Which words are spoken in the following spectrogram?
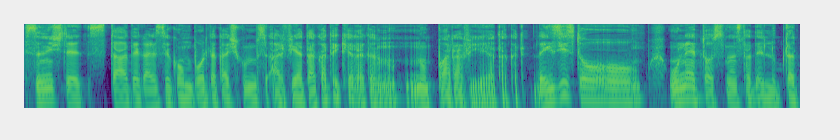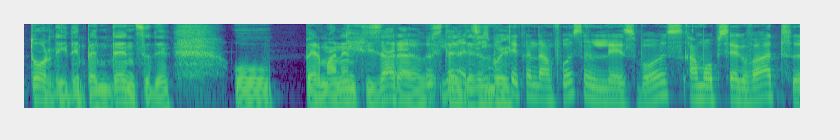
sunt niște state care se comportă ca și cum ar fi atacate, chiar dacă nu, nu par a fi atacate. Dar există o, un etos în ăsta de luptător, de independență, de o permanentizarea da, stării de război. Minte, când am fost în Lesbos, am observat uh,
